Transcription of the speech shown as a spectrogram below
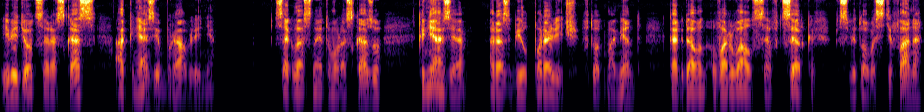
и ведется рассказ о князе Бравлине. Согласно этому рассказу, князя разбил паралич в тот момент, когда он ворвался в церковь святого Стефана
